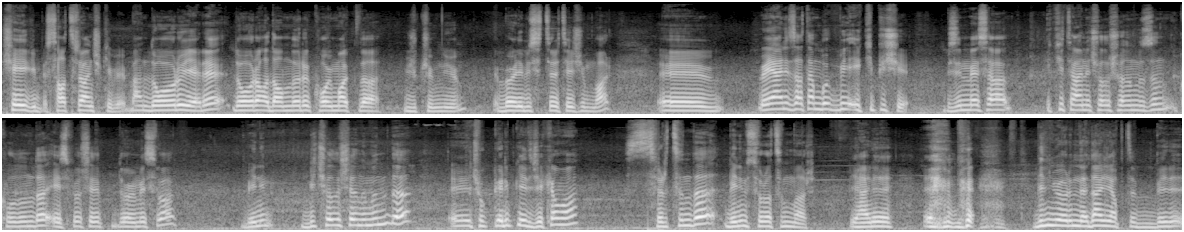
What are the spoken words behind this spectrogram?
Şey gibi satranç gibi ben doğru yere doğru adamları koymakla yükümlüyüm. Böyle bir stratejim var. Ee, ve yani zaten bu bir ekip işi. Bizim mesela iki tane çalışanımızın kolunda espresso dövmesi var. Benim bir çalışanımın da e, çok garip gelecek ama sırtında benim suratım var. Yani e, bilmiyorum neden yaptı. Beni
